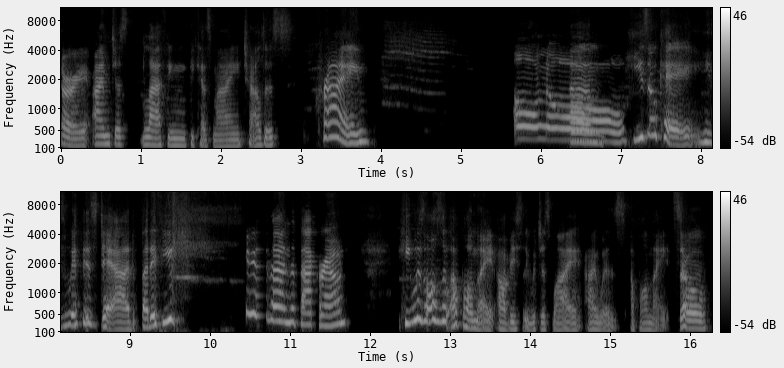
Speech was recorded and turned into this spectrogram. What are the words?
Sorry, I'm just laughing because my child is crying. Oh no. Um, he's okay. He's with his dad. But if you hear that in the background, he was also up all night, obviously, which is why I was up all night. So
